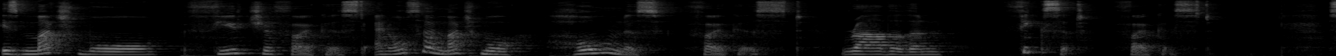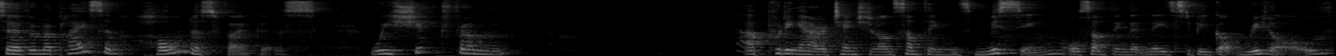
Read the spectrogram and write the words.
is much more future focused and also much more wholeness focused rather than fix it focused. So, from a place of wholeness focus, we shift from are putting our attention on something's missing or something that needs to be got rid of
